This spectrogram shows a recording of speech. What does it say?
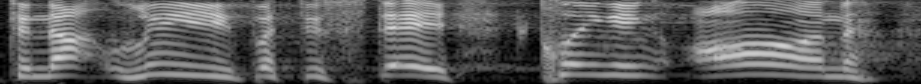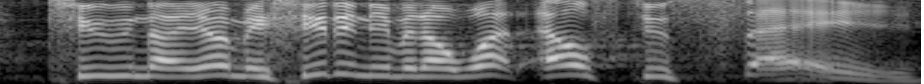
to not leave, but to stay, clinging on to Naomi. She didn't even know what else to say.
